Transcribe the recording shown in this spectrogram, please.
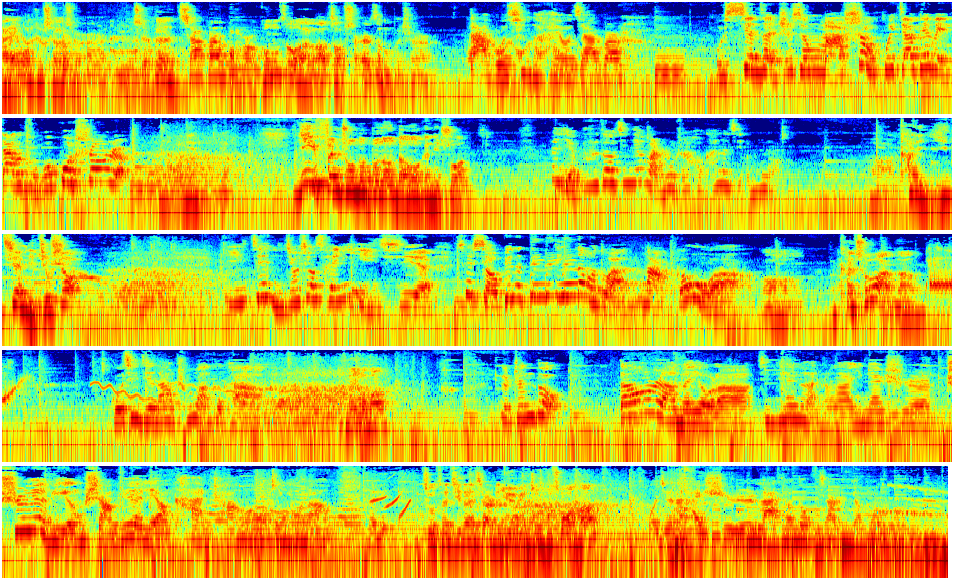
哎，我说小雪儿，你这个加班不好好工作，老走神儿，怎么回事？大国庆的还要加班，我现在只想马上回家给伟大的祖国过生日。我也一样，一分钟都不能等。我跟你说，那也不知道今天晚上有啥好看的节目。啊，看一见你就笑。一见你就笑才一期，这小编的钉钉那么短，哪够啊？哦，看春晚呢？国庆节哪有春晚可看啊？没有吗？这个真逗，当然没有啦。今天晚上啊，应该是吃月饼、赏月亮、看嫦娥追牛郎。哎，韭菜鸡蛋馅的月饼真不错哈。我觉得还是辣条豆腐馅的比较好。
